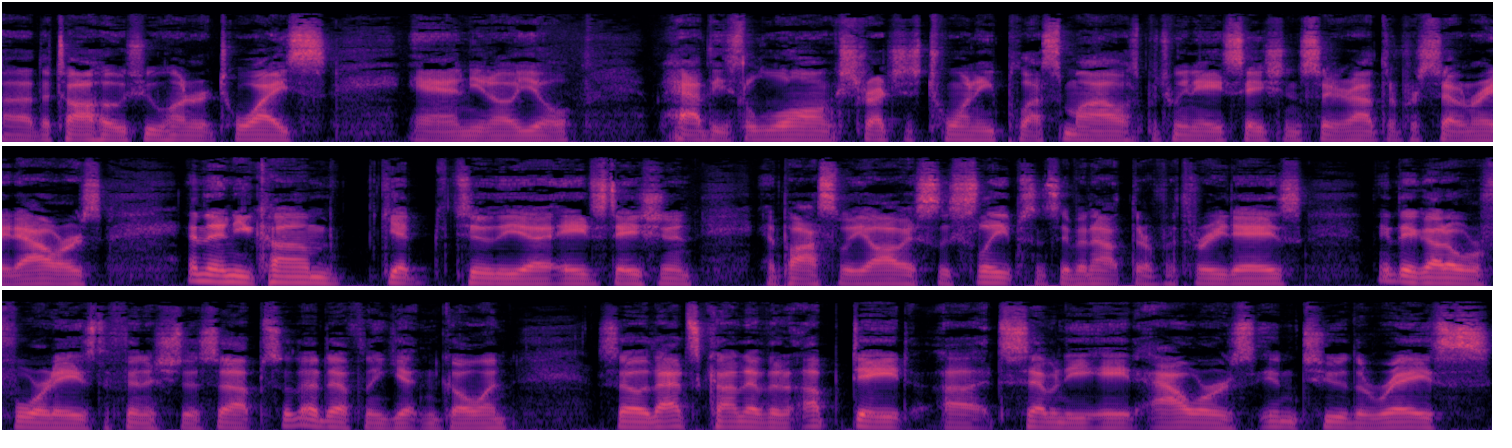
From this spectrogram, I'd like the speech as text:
uh, the Tahoe 200 twice. And, you know, you'll have these long stretches, 20 plus miles between aid stations. So you're out there for seven or eight hours. And then you come get to the uh, aid station and possibly obviously sleep since they've been out there for three days. I think they got over four days to finish this up. So they're definitely getting going. So that's kind of an update uh, 78 hours into the race.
